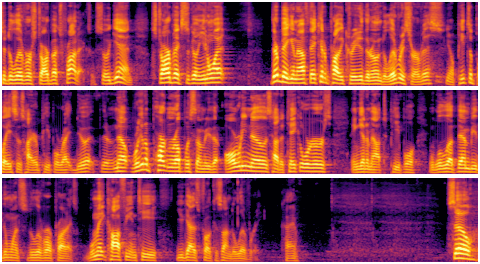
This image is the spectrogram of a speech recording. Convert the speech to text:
to deliver Starbucks products. So again, Starbucks is going, you know what? They're big enough, they could have probably created their own delivery service. You know, pizza places hire people, right, do it. They're, no, we're gonna partner up with somebody that already knows how to take orders and get them out to people, and we'll let them be the ones to deliver our products. We'll make coffee and tea, you guys focus on delivery, okay? So,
